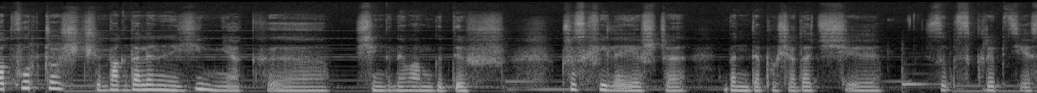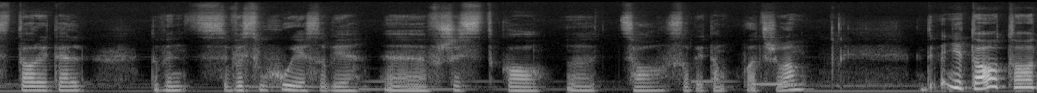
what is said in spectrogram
Po twórczość Magdaleny Zimniak e, sięgnęłam, gdyż przez chwilę jeszcze będę posiadać e, subskrypcję Storytel, to więc wysłuchuję sobie e, wszystko, co sobie tam upatrzyłam. Gdyby nie to, to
